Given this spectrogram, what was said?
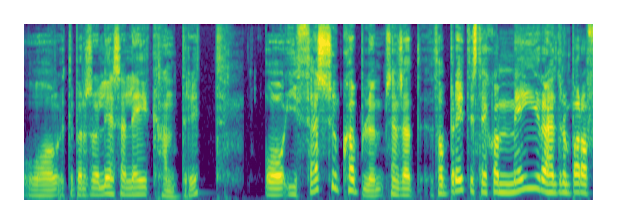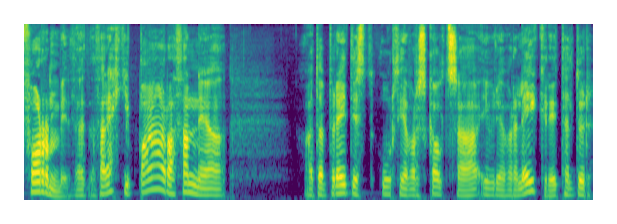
og þetta er bara svo að lesa leikhandrit. Og í þessum köplum sagt, þá breytist eitthvað meira heldur en bara formið, það, það er ekki bara þannig að, að þetta breytist úr því að vara skáltsaga yfir því að vara leikrit heldur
